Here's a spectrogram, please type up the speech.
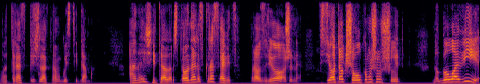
Вот раз пришла к нам в гости дама. Она считала, что она раскрасавица, разряженная, все так шелком шуршит. На голове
